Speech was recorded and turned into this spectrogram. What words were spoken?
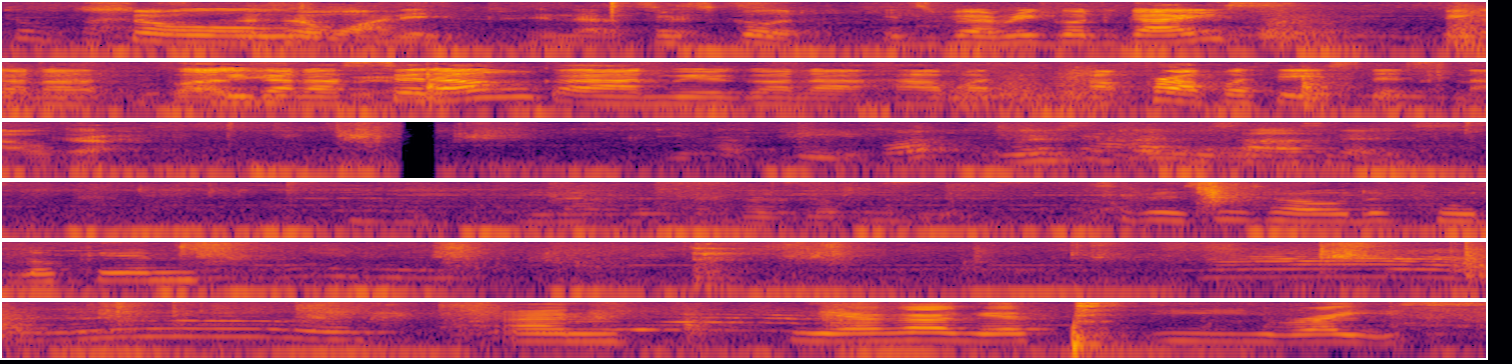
two packs. so That's a one eight in that sense. it's good it's very good guys we're gonna Value we're gonna sit down and we're gonna have a, a proper taste test now Yeah. what where's the pepper sauce guys So this is how the food looking. Ah, And you gotta get e rice.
